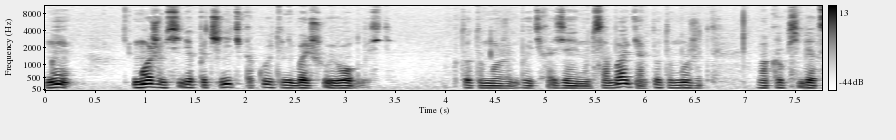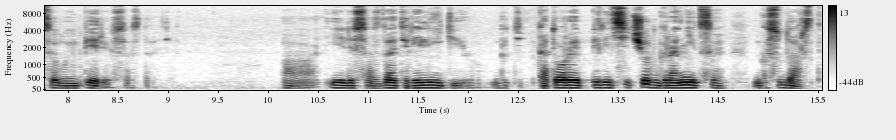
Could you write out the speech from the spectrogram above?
мы можем себе подчинить какую-то небольшую область. Кто-то может быть хозяином собаки, а кто-то может вокруг себя целую империю создать. А, или создать религию, которая пересечет границы государства.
